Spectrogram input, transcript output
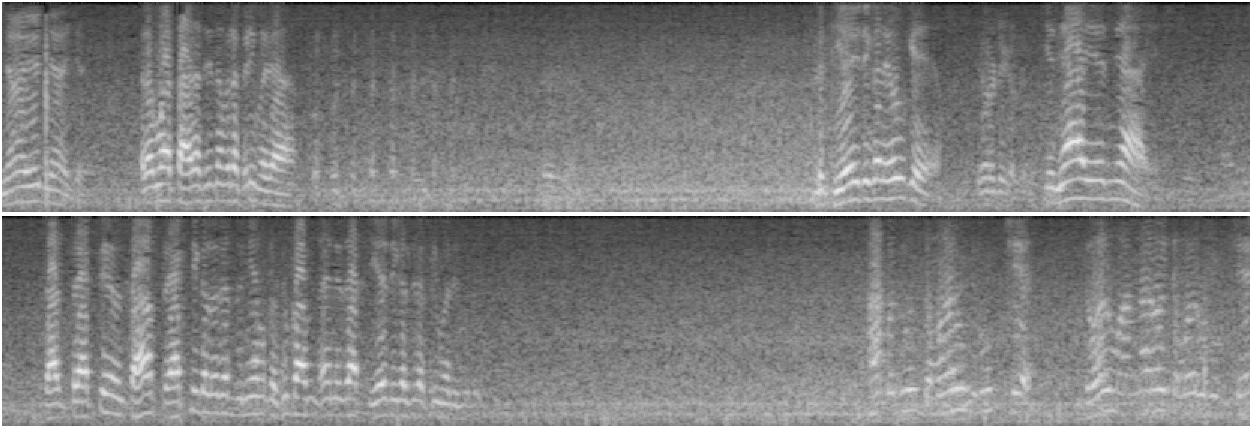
ન્યાય એ જ ન્યાય છે. અરે હું આ તારાથી તમે રખડી મર્યા. એટલે થિયોરિટિકલ એવું કે કે ન્યાય એ જ ન્યાય. પ્રેક્ટિકલ પ્રેક્ટિકલ વગર દુનિયામાં કશું કામ થાય ને થિયોરિટિકલથી રખડી મરી બધું. આ બધું તમારું રૂપ છે. ઢોલ મારનારો તમારું રૂપ છે.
